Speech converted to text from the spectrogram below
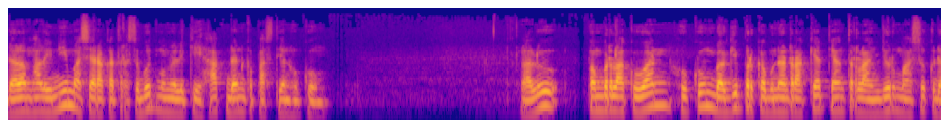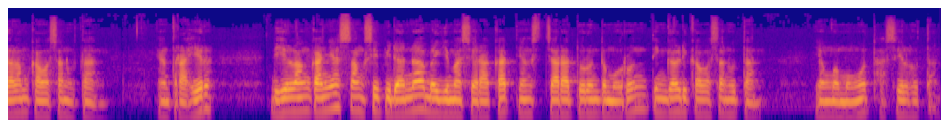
Dalam hal ini, masyarakat tersebut memiliki hak dan kepastian hukum. Lalu, pemberlakuan hukum bagi perkebunan rakyat yang terlanjur masuk ke dalam kawasan hutan. Yang terakhir, Dihilangkannya sanksi pidana bagi masyarakat yang secara turun-temurun tinggal di kawasan hutan, yang memungut hasil hutan.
